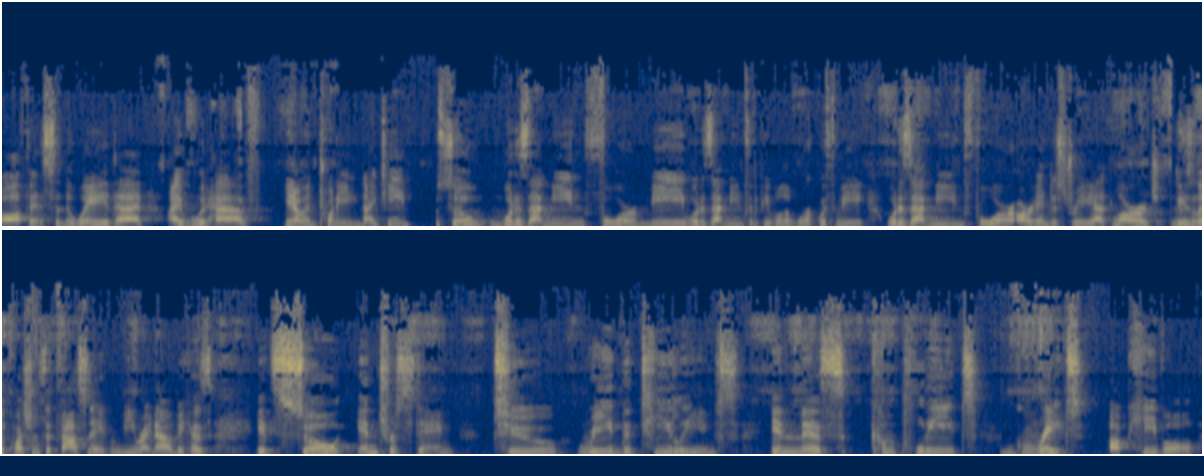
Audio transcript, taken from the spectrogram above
office in the way that I would have, you know, in 2019. So what does that mean for me? What does that mean for the people that work with me? What does that mean for our industry at large? These are the questions that fascinate me right now because it's so interesting to read the tea leaves in this complete great upheaval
